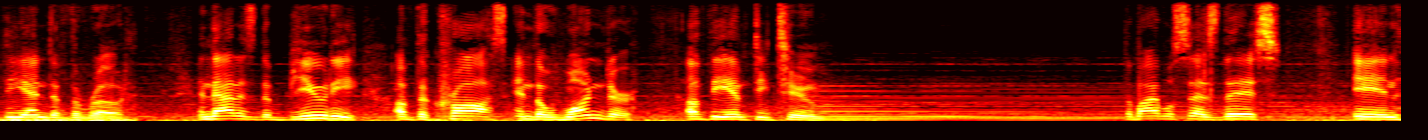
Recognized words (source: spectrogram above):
the end of the road. And that is the beauty of the cross and the wonder of the empty tomb. The Bible says this in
